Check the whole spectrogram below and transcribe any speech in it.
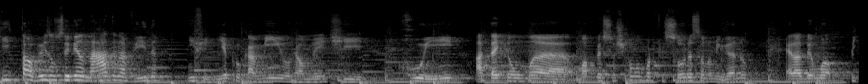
que talvez não seria nada na vida, enfim, ia para o caminho realmente ruim, até que uma, uma pessoa, acho que é uma professora, se eu não me engano, ela deu uma pequena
